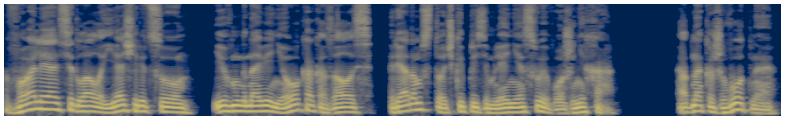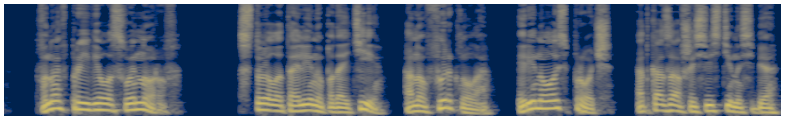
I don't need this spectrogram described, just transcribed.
Валя оседлала ящерицу и в мгновение ока оказалась рядом с точкой приземления своего жениха. Однако животное вновь проявило свой норов. Стоило Тайлину подойти, оно фыркнуло и ринулось прочь, отказавшись вести на себе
